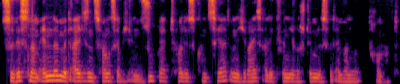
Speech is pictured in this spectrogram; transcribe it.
zu wissen, am Ende mit all diesen Songs habe ich ein super tolles Konzert und ich weiß, alle können ihre Stimmen, das wird einfach nur traumhaft.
